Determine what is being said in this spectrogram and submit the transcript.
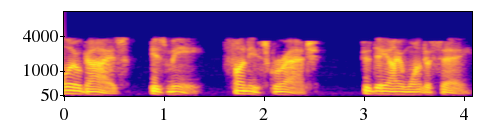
Hello guys, is me, Funny Scratch. Today I want to say,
